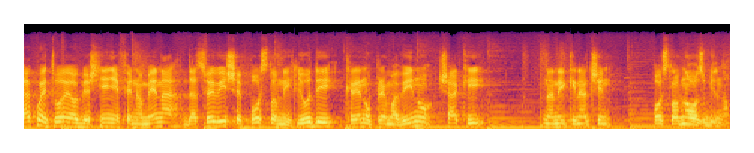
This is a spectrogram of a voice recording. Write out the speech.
Kako je tvoje objašnjenje fenomena da sve više poslovnih ljudi krenu prema vinu, čak i na neki način poslovno ozbiljno?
